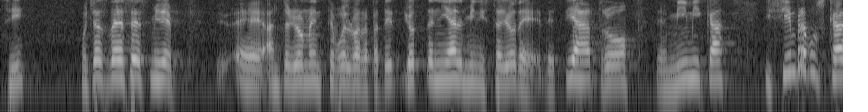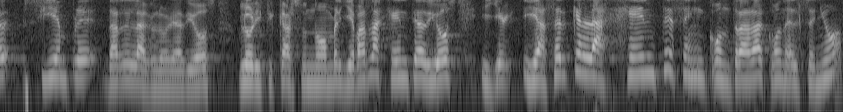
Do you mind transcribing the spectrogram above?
¿Sí? Muchas veces, mire, eh, anteriormente vuelvo a repetir, yo tenía el ministerio de, teatro, de mímica, y siempre buscar, siempre darle la gloria a Dios, glorificar su nombre, llevar la gente a Dios y, y hacer que la gente se encontrara con el Señor.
